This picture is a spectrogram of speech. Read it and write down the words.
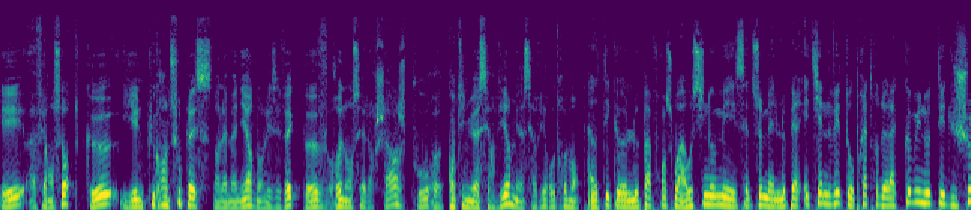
et à faire en sorte qu'il y ait une plus grande souplesse dans la manière dont les évêques peuvent renoncer à leur charge pour continuer à servir, mais à servir autrement. À noter que le pape François a aussi nommé cette semaine le père Étienne Veto, prêtre de la communauté du chemin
